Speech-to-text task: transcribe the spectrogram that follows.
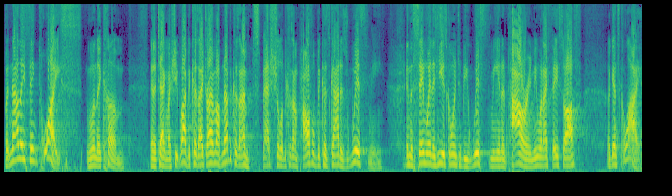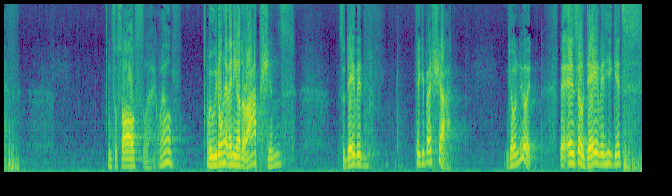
But now they think twice when they come and attack my sheep. Why? Because I drive them up, not because I'm special or because I'm powerful, because God is with me in the same way that He is going to be with me and empowering me when I face off against Goliath. And so Saul's like, Well, we don't have any other options. So, David, take your best shot. Go and do it. And so David, he gets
